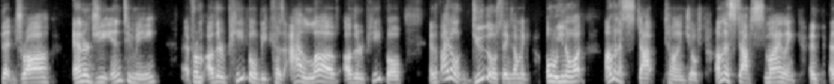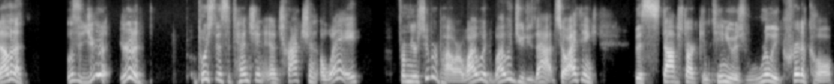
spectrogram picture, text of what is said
that draw energy into me Uh, from other people because I love other people. And if I don't do those things, I'm like, oh, well, you know what? I'm gonna stop telling jokes. I'm gonna stop smiling, and and I'm gonna listen. You're gonna you're gonna push this attention and attraction away from your superpower. Why would why would you do that? So I think this stop, start, continue is really critical.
